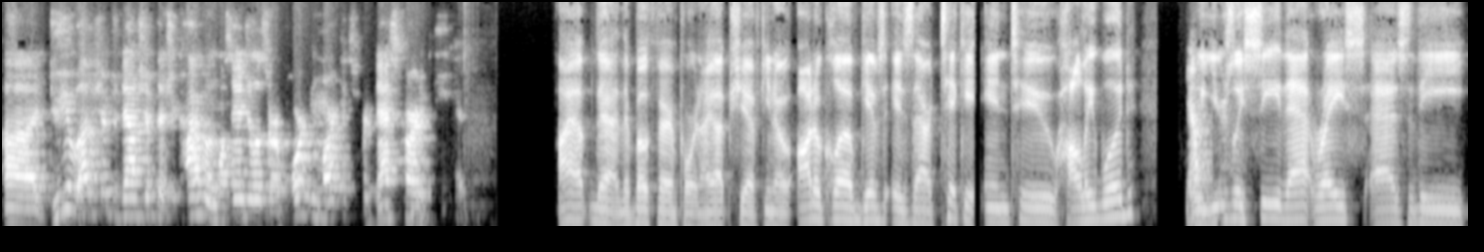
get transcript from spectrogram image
Uh, do you upshift or downshift that Chicago and Los Angeles are important markets for NASCAR to be in? I up yeah, they're both very important. I upshift. You know, Auto Club gives is our ticket into Hollywood. We usually see that race as the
